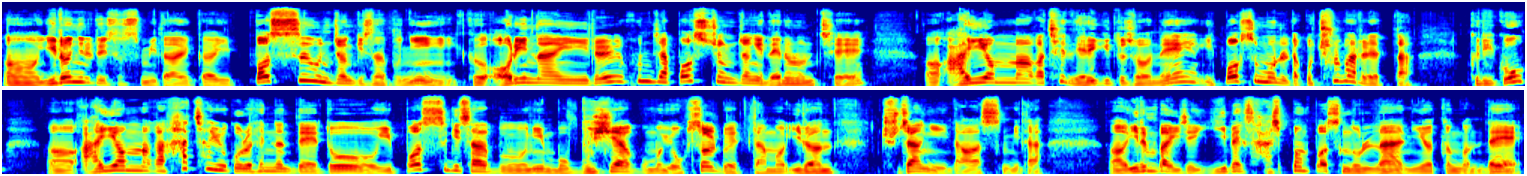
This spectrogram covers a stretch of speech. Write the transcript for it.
어, 이런 일도 있었습니다. 그러니까 이 버스 운전기사분이 그 어린아이를 혼자 버스 정장에 내려놓은 채 어, 아이 엄마가 채 내리기도 전에 이 버스 문을 닫고 출발을 했다. 그리고 어, 아이 엄마가 하차 요구를 했는데도 이 버스 기사분이 뭐 무시하고 뭐 욕설도 했다. 뭐 이런 주장이 나왔습니다. 어, 이른바 이제 240번 버스 논란이었던 건데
